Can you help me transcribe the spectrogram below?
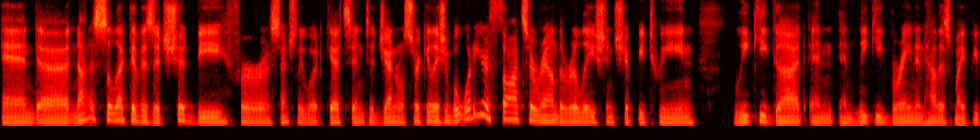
And uh, not as selective as it should be for essentially what gets into general circulation. But what are your thoughts around the relationship between leaky gut and, and leaky brain and how this might be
